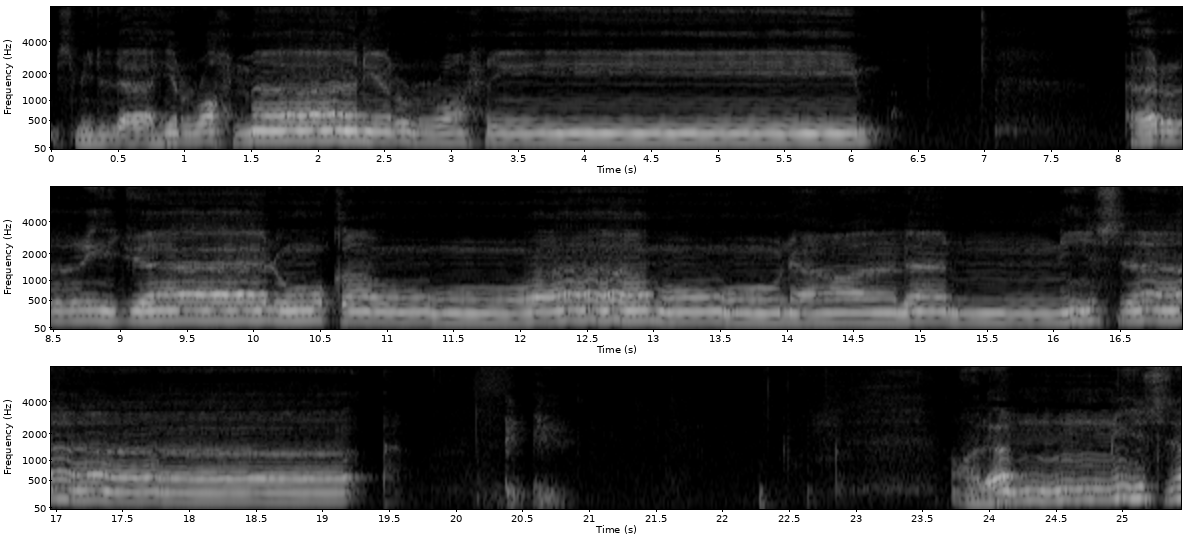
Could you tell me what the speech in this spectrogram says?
بسم الله الرحمن الرحيم. الرجال قوامون على النساء. على النساء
